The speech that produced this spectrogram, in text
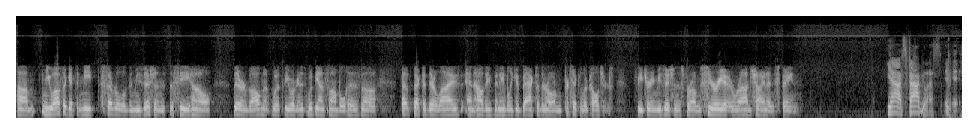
Um, and you also get to meet several of the musicians to see how their involvement with the organ- with the ensemble has uh, affected their lives and how they've been able to give back to their own particular cultures, featuring musicians from Syria, Iran, China, and Spain. Yeah, it's fabulous. It, it,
